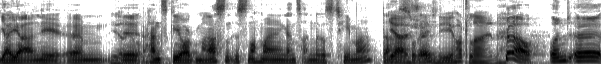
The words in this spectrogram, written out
ja, ja, nee. Ähm, ja. äh, Hans-Georg Maaßen ist nochmal ein ganz anderes Thema. Da ja, hast du recht. die Hotline. Genau. Und äh,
